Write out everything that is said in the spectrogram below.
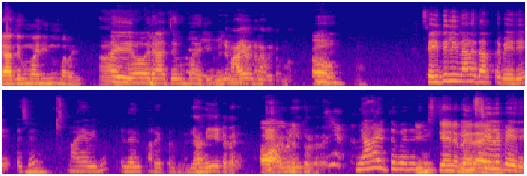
രാജകുമാരി എന്നും പറയും. അയ്യോ രാജകുമാരി. സെയ്തലി എന്നാണ് യഥാർത്ഥ പേര്. പക്ഷെ മായാവി എല്ലാരും അറിയപ്പെടുന്നു. ഞാൻ ഇട്ട പേര്. ഇൻസ്റ്റയിലെ ഇൻസ്റ്റയിലെ പേര്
